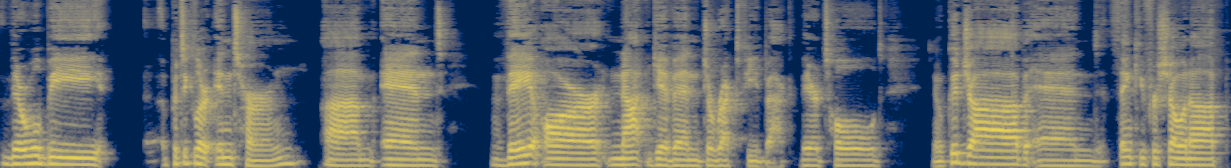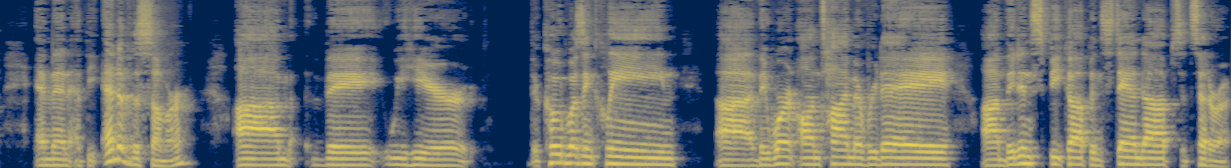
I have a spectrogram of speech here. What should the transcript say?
there will be a particular intern, um, and they are not given direct feedback. They're told, you know, good job and thank you for showing up. And then at the end of the summer, um, they we hear their code wasn't clean uh, they weren't on time every day. Um, they didn't speak up in stand-ups, etc.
